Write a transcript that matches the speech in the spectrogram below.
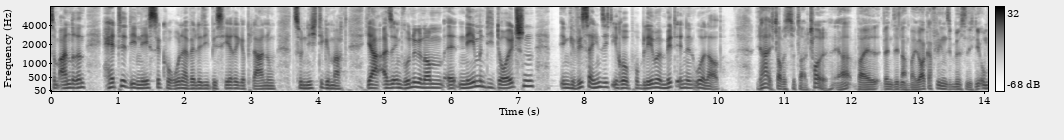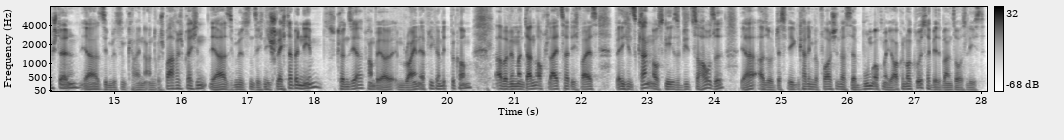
zum anderen hätte die nächste Corona-Welle die bisherige Planung zunichte gemacht. Ja, also im Grunde genommen äh, nehmen die Deutschen in gewisser Hinsicht ihre Probleme mit in den Urlaub. Ja, ich glaube, es ist total toll, ja, weil wenn Sie nach Mallorca fliegen, Sie müssen sich nicht umstellen, ja, Sie müssen keine andere Sprache sprechen, ja, Sie müssen sich nicht schlechter benehmen, das können Sie ja, haben wir ja im Ryanair-Flieger mitbekommen. Aber wenn man dann auch gleichzeitig weiß, wenn ich ins Krankenhaus gehe, ist es wie zu Hause, ja, also deswegen kann ich mir vorstellen, dass der Boom auf Mallorca noch größer wird, wenn man sowas liest.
